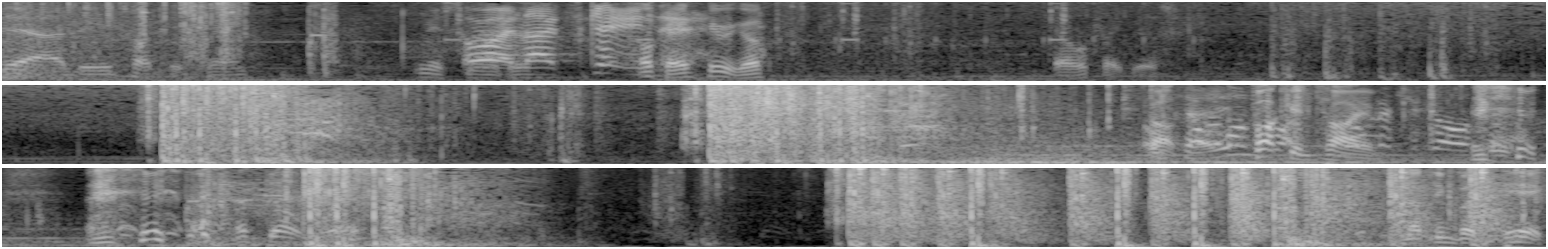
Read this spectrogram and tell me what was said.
Yeah, dude. Fuck this man. Give me a All right, sniper. lads. Get in Okay, there. here we go. That looks like this. About Okay. fucking time. let your guard down. Let's go. boy. Nothing but dick.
